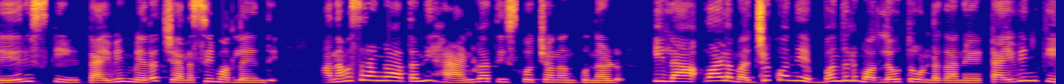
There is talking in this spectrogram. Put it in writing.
ఏరిస్కి టైవిన్ మీద జలసీ మొదలైంది. అనవసరంగా అతన్ని హ్యాండ్గా తీసుకొచ్చాను అనుకున్నాడు ఇలా వాళ్ళ మధ్య కొన్ని ఇబ్బందులు మొదలవుతూ ఉండగానే టైవిన్కి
